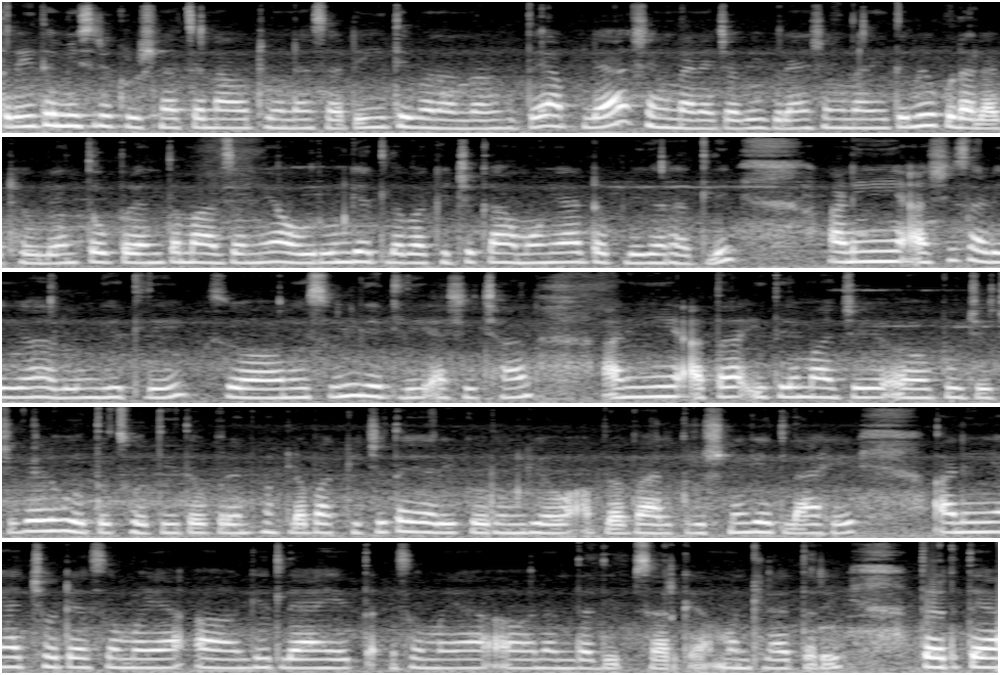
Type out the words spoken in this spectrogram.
तर इथे मी श्रीकृष्णाचं नाव ठेवण्यासाठी इथे बनवणार होते आपल्या शेंगदाण्याच्या घुगऱ्या. शेंगदाणे ते मी उकडायला ठेवले आणि तोपर्यंत माझं मी आवरून घेतलं. बाकीची कामं ही आटपली घरातली. आणि अशी साडी घालून घेतली स- नेसून घेतली अशी छान. आणि आता इथे माझे पूजेची वेळ होतच होती तोपर्यंत म्हटलं बाकीची तयारी करून घेऊ. आपला बालकृष्ण घेतला आहे आणि या छोट्या समया घेतल्या आहेत समया नंदादीपसारख्या म्हटल्या तरी. तर त्या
